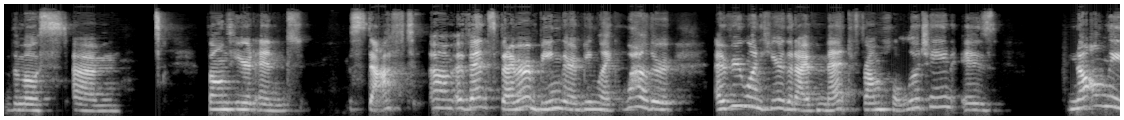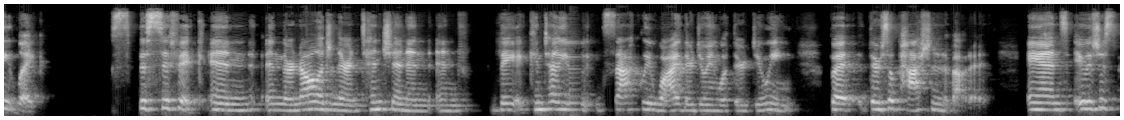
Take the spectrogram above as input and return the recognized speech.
the most um, volunteered and staffed um, events. But I remember being there and being like, wow, there everyone here that I've met from Holochain is not only like specific in in their knowledge and their intention and and they can tell you exactly why they're doing what they're doing but they're so passionate about it and it was just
